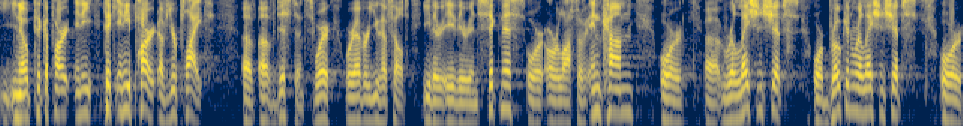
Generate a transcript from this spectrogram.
you know, pick apart any, pick any part of your plight of, of distance, where, wherever you have felt, either, either in sickness or, or loss of income or uh, relationships or broken relationships or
